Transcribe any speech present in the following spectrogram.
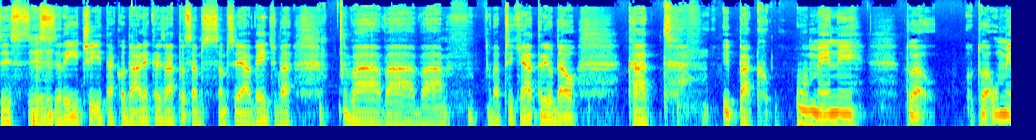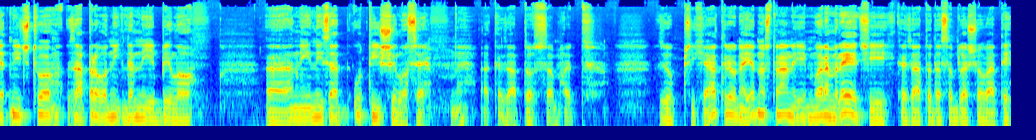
iz, iz riči i tako dalje, ker zato sam, sam se ja već v, v, v, v, v psihijatriju dao kad ipak u meni to, to umjetništvo zapravo nigdje nije bilo ni, ni za, utišilo se. Ne? Dakle, zato sam het, u psihijatriju na jednoj strani i moram reći, zato da sam došao vati,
